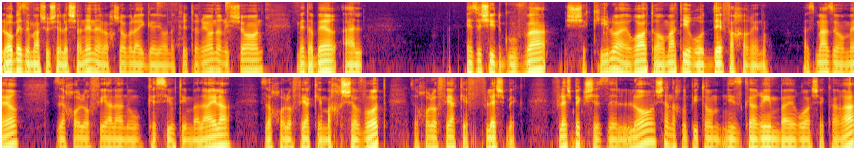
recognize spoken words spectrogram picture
לא באיזה משהו של לשנן, אלא לחשוב על ההיגיון. הקריטריון הראשון מדבר על איזושהי תגובה שכאילו האירוע הטראומטי רודף אחרינו. אז מה זה אומר? זה יכול להופיע לנו כסיוטים בלילה, זה יכול להופיע כמחשבות, זה יכול להופיע כפלשבק. פלשבק שזה לא שאנחנו פתאום נזכרים באירוע שקרה,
